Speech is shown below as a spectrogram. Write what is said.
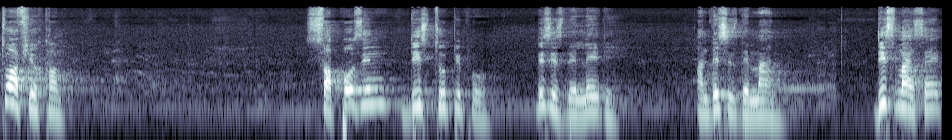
Two of you come. Supposing these two people, this is the lady and this is the man. This man said,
